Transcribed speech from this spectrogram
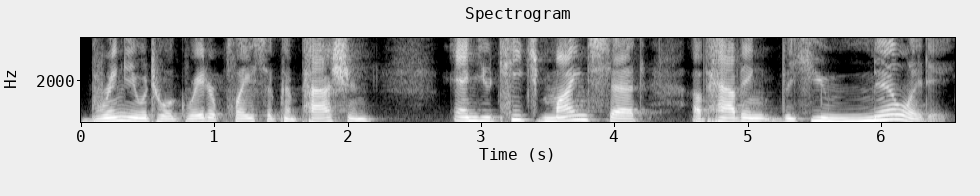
bring you into a greater place of compassion. And you teach mindset of having the humility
